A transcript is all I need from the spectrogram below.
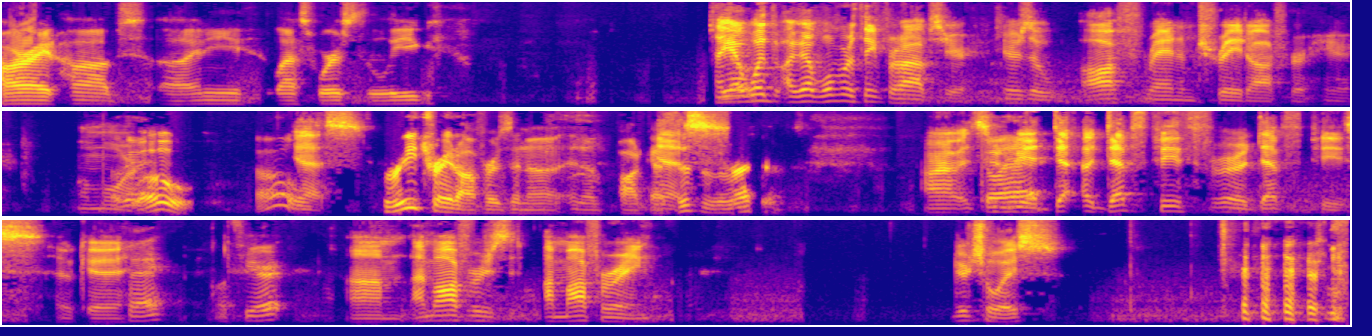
all right, Hobbs, uh, any last words to the league? I got one. I got one more thing for Hobbs here. Here's a off random trade offer here. One more. Okay. Whoa, Oh, Yes. three trade offers in a in a podcast. This is a record. All right. It's Go going to be a, de- a depth piece for a depth piece. Okay. Okay, let's hear it. Um, I'm offers. I'm offering your choice: Keke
